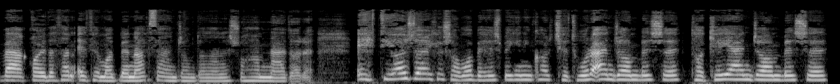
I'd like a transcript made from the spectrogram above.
و قاعدتا اعتماد اعتماد به نفس انجام دادنش رو هم نداره. احتیاج داره که شما بهش بگین این کار چطور انجام بشه تا کی انجام بشه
